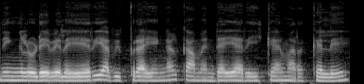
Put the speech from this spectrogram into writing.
നിങ്ങളുടെ വിലയേറിയ അഭിപ്രായങ്ങൾ കമന്റായി അറിയിക്കാൻ മറക്കല്ലേ?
